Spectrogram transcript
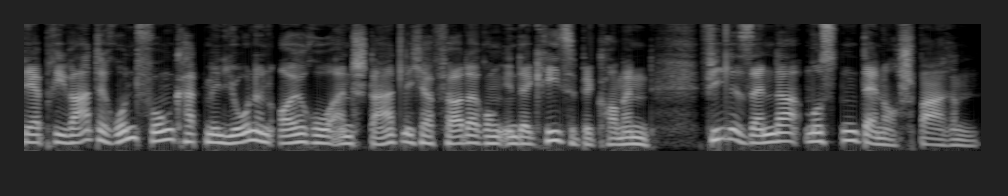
Der private Rundfunk hat Millionen Euro an staatlicher Förderung in der Krise bekommen. Viele Sender mussten dennoch sparen.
